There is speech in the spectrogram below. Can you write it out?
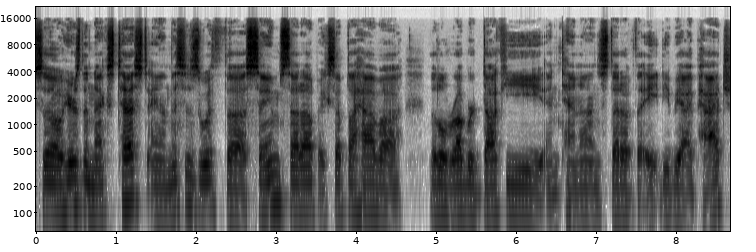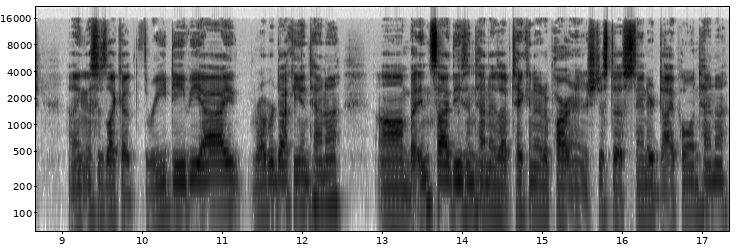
So here's the next test, and this is with the same setup, except I have a little rubber ducky antenna instead of the 8 dBi patch. I think this is like a 3 dBi rubber ducky antenna. Um, but inside these antennas, I've taken it apart, and it's just a standard dipole antenna.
